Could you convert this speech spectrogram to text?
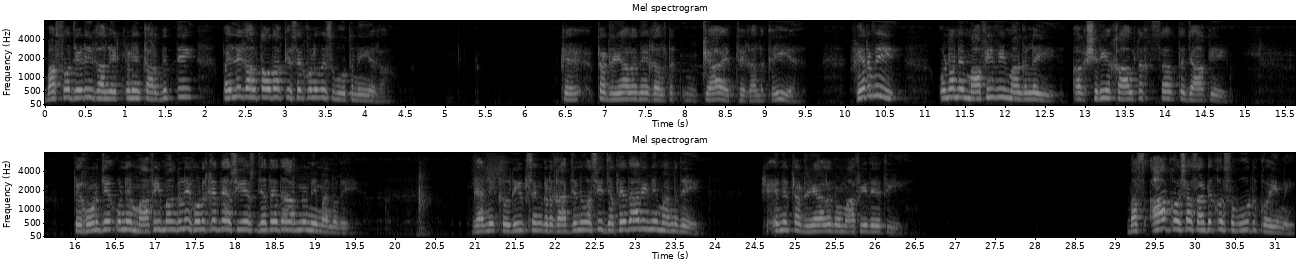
ਬਸ ਉਹ ਜਿਹੜੀ ਗੱਲ ਇੱਕ ਨੇ ਕਰ ਦਿੱਤੀ, ਪਹਿਲੀ ਗੱਲ ਤਾਂ ਉਹਦਾ ਕਿਸੇ ਕੋਲ ਵੀ ਸਬੂਤ ਨਹੀਂ ਹੈਗਾ। ਕਿ ਢੱਡਰੀਆਂ ਵਾਲੇ ਨੇ ਗਲਤ ਕਿਹਾ, ਇੱਥੇ ਗੱਲ ਕਹੀ ਹੈ। ਫਿਰ ਵੀ ਉਹਨਾਂ ਨੇ ਮਾਫੀ ਵੀ ਮੰਗ ਲਈ, ਅ- ਅਕਾਲ ਤਖਤ ਸਾਹਿਬ ਤੇ ਜਾ ਕੇ। ਤੇ ਹੁਣ ਜੇ ਉਹਨੇ ਮਾਫੀ ਮੰਗ ਲਈ, ਹੁਣ ਕਹਿੰਦੇ ਅਸੀਂ ਇਸ ਜਥੇਦਾਰ ਨੂੰ ਨਹੀਂ ਮੰਨਦੇ? ਗਿਆਨੀ ਕੁਲਦੀਪ ਸਿੰਘ ਗੜਗੱਜ ਨੂੰ ਅਸੀਂ ਜਥੇਦਾਰ ਹੀ ਨਹੀਂ ਮੰਨਦੇ ਕਿ ਇਹਨੇ ਢੱਡਰੀਆਂ ਵਾਲੇ ਨੂੰ ਮਾਫੀ ਦੇਤੀ। ਬਸ ਆਹ ਕੁਛ ਆ, ਸਾਡੇ ਕੋਲ ਸਬੂਤ ਕੋਈ ਨਹੀਂ।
